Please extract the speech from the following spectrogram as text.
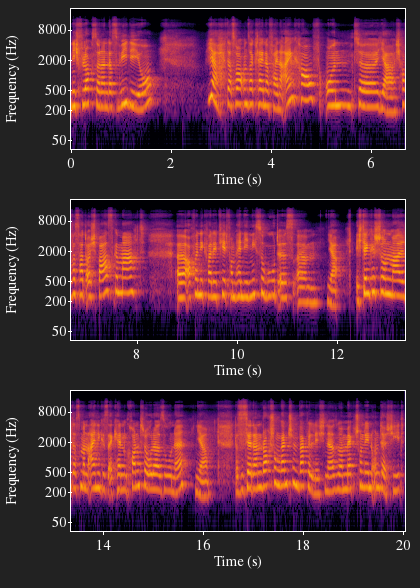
Nicht Vlog, sondern das Video. Ja, das war unser kleiner feiner Einkauf und äh, ja, ich hoffe, es hat euch Spaß gemacht. Äh, auch wenn die Qualität vom Handy nicht so gut ist. Ähm, ja, ich denke schon mal, dass man einiges erkennen konnte oder so, ne? Ja, das ist ja dann doch schon ganz schön wackelig, ne? Also man merkt schon den Unterschied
